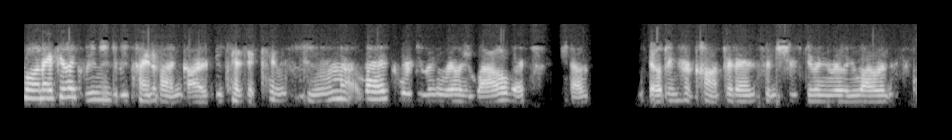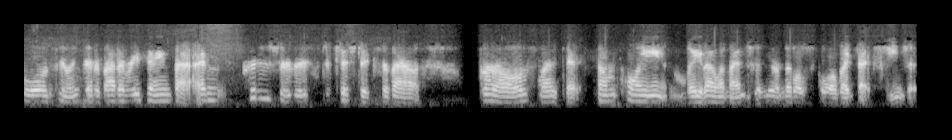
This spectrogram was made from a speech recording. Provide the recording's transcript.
well, and I feel like we need to be kind of on guard because it can seem like we're doing really well with, you know, building her confidence and she's doing really well in school and feeling good about everything. But I'm pretty sure there's statistics about girls like at some point late elementary or middle school like that changes.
